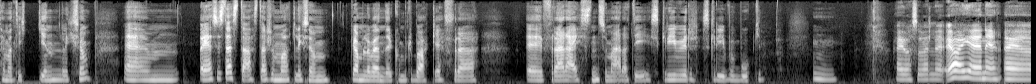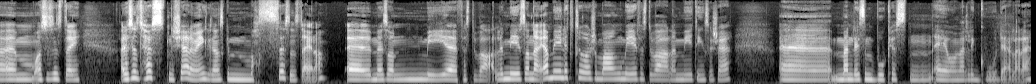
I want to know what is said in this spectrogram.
tematikken, liksom. Em, og jeg syns det er stas. Det er som at liksom gamle venner kommer tilbake fra, eh, fra reisen, som er at de skriver, skriver boken. Mm. Jeg er også veldig Ja, jeg er enig. Um, og så syns jeg Jeg syns høsten skjer det egentlig ganske masse, syns jeg, da. Uh, med sånn mye festivaler. Mye sånne Ja, mye litteraturarrangement, mye festivaler, mye ting som skjer. Uh, men liksom bokhøsten er jo en veldig god del av det.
